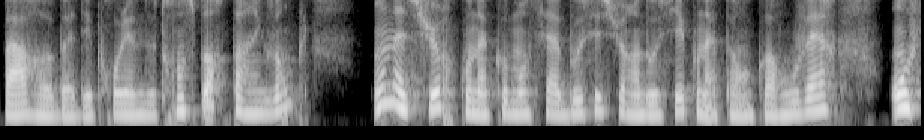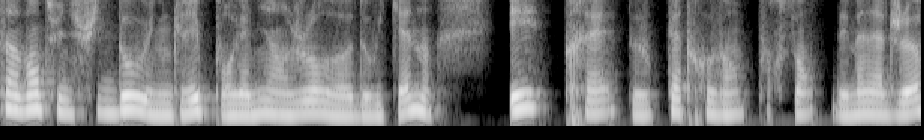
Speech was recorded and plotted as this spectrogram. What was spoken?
par euh, bah, des problèmes de transport, par exemple. On assure qu'on a commencé à bosser sur un dossier qu'on n'a pas encore ouvert. On s'invente une fuite d'eau une grippe pour gagner un jour euh, de week-end. Et près de 80% des managers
